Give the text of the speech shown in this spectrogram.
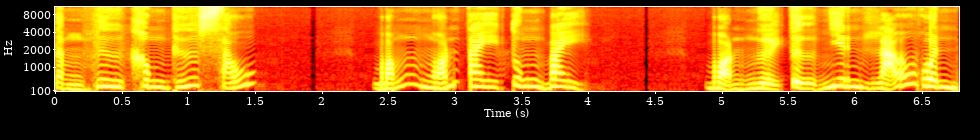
Tầng hư không thứ sáu. Bóng ngón tay tung bay. Bọn người tự nhiên lão quân.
